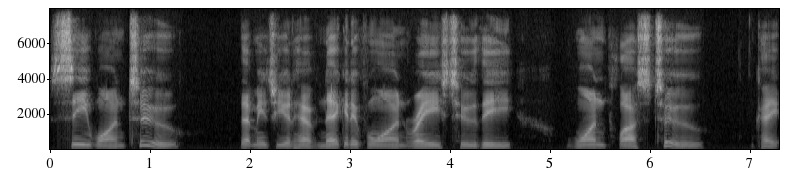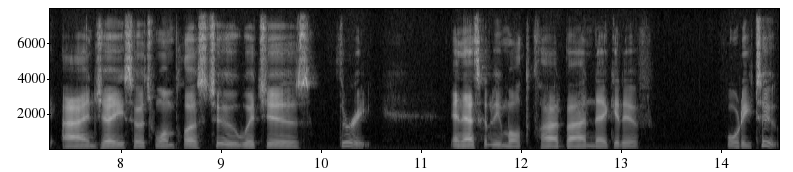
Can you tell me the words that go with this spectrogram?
C12, that means you'd have negative 1 raised to the 1 plus 2, okay, i and j, so it's 1 plus 2, which is 3. And that's going to be multiplied by negative 42.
